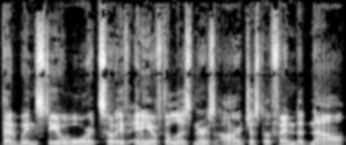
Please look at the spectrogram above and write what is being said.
that wins the award. So if any of the listeners are just offended now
